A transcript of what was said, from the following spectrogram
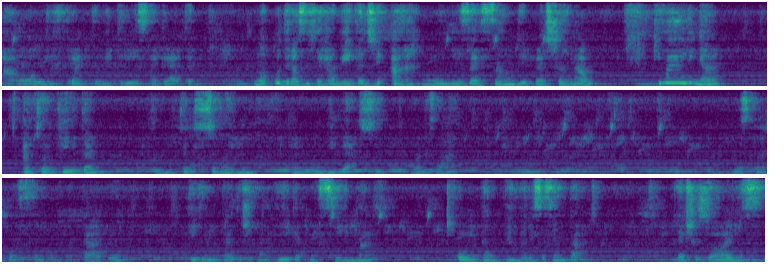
a holofractometria sagrada, uma poderosa ferramenta de harmonização vibracional que vai alinhar a tua vida com o teu sonho com o universo. Vamos lá? Busca uma posição confortável, fique deitado de barriga para cima, ou então permaneça sentado. Feche os olhos,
